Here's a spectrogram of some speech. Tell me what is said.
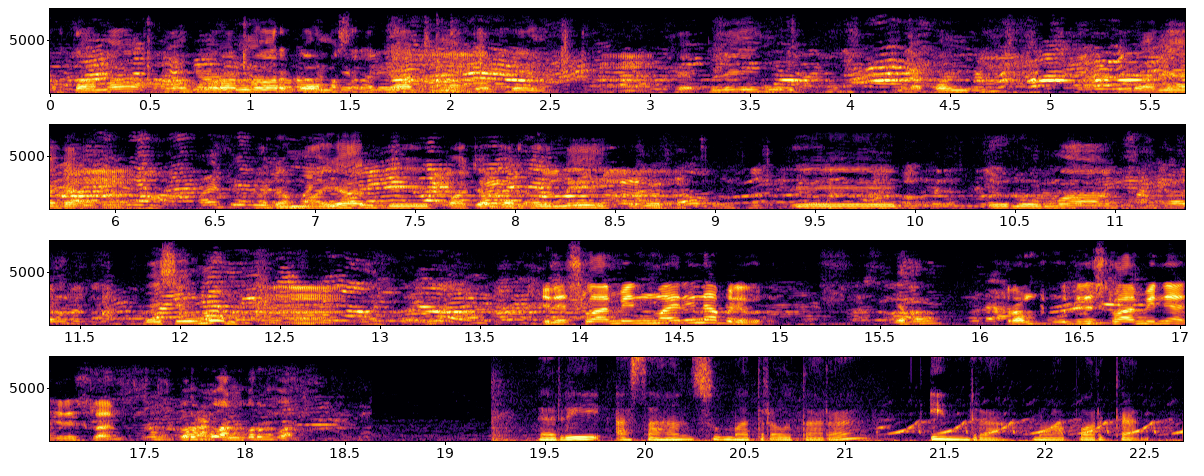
Pertama, laporan warga masyarakat sama Kepling. Kepling melakukan laporannya kan. Ada mayat di Pajagan ini di, di rumah WC umum. Ah. Jenis kelamin mayat ini apa nih, Bu? Ya bang, Perempuan jenis kelaminnya jenis kelamin. perempuan perempuan. Dari Asahan Sumatera Utara, Indra melaporkan.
